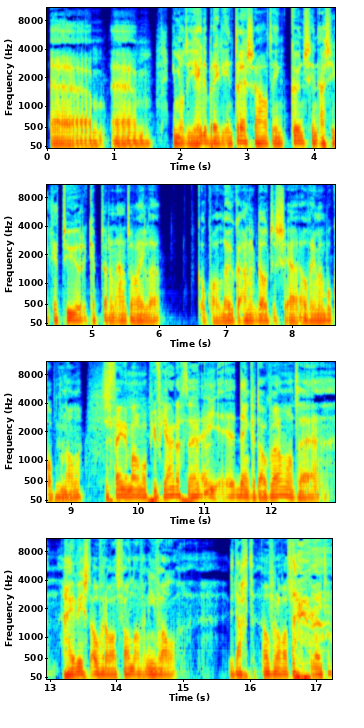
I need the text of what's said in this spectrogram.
Ehm, ehm, iemand die hele brede interesse had in kunst, in architectuur. Ik heb daar een aantal hele, ook wel leuke anekdotes eh, over in mijn boek opgenomen. Het is een fijne man om op je verjaardag te hebben. Eh, Ik denk het ook wel, want eh, hij wist overal wat van. Of in ieder geval, hij dacht overal wat te weten.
